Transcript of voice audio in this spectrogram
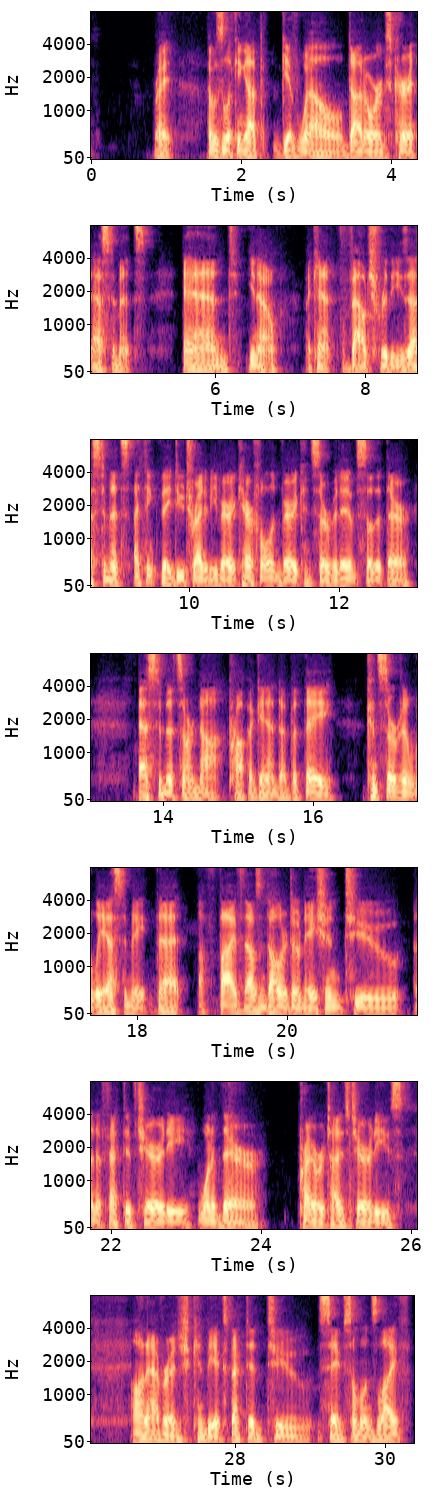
right? I was looking up givewell.org's current estimates and, you know, I can't vouch for these estimates. I think they do try to be very careful and very conservative so that their estimates are not propaganda, but they conservatively estimate that a $5,000 donation to an effective charity, one of their prioritized charities, on average, can be expected to save someone's life.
